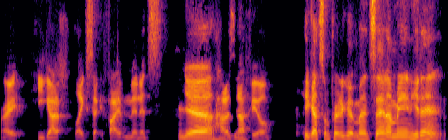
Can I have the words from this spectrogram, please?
right? He got like five minutes. yeah, How does that feel? he got some pretty good minutes in. I mean, he didn't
